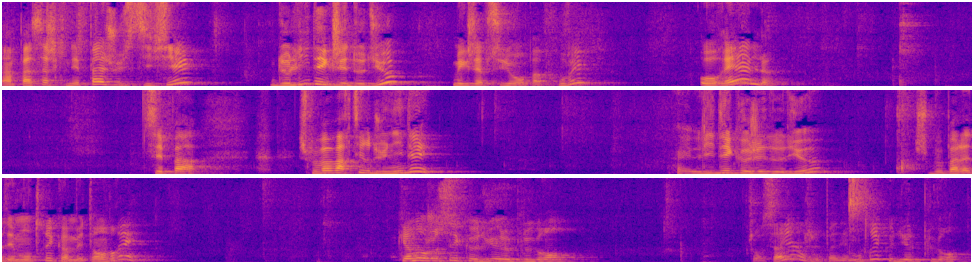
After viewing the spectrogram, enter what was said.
un passage qui n'est pas justifié, de l'idée que j'ai de Dieu, mais que j'ai absolument pas prouvé, au réel. C'est pas je ne peux pas partir d'une idée. L'idée que j'ai de Dieu, je ne peux pas la démontrer comme étant vraie. Comment je sais que Dieu est le plus grand? J'en sais rien, je ne vais pas démontrer que Dieu est le plus grand.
